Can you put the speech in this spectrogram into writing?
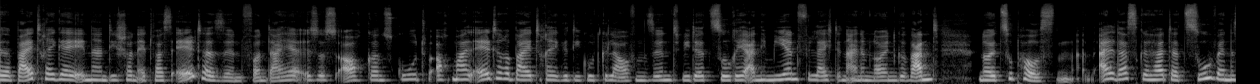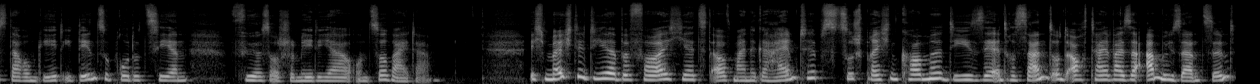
äh, Beiträge erinnern, die schon etwas älter sind. Von daher ist es auch ganz gut, auch mal ältere Beiträge, die gut gelaufen sind, wieder zu reanimieren, vielleicht in einem neuen Gewand neu zu posten. All das gehört dazu, wenn es darum geht, Ideen zu produzieren für Social Media und so weiter. Ich möchte dir, bevor ich jetzt auf meine Geheimtipps zu sprechen komme, die sehr interessant und auch teilweise amüsant sind,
